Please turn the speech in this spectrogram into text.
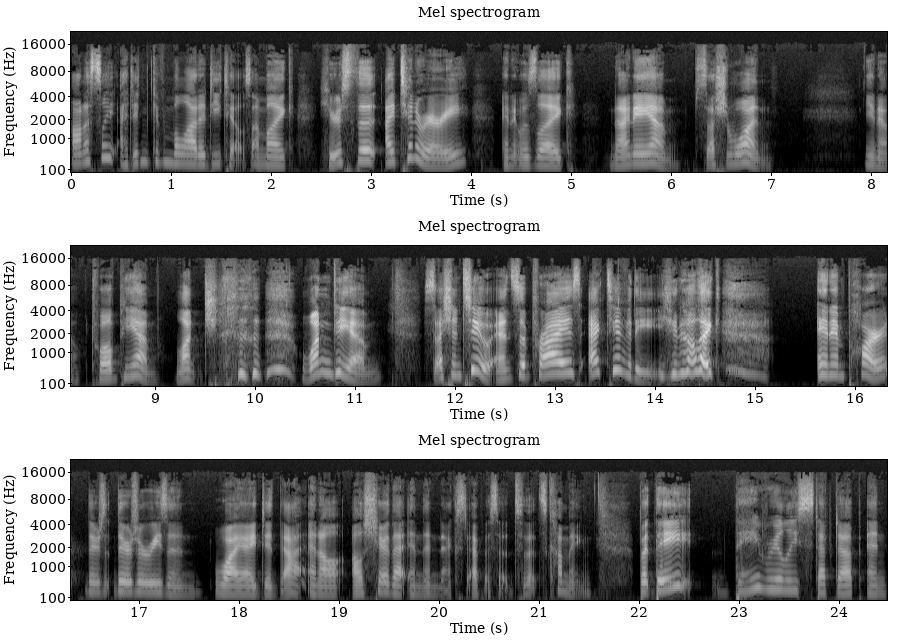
honestly, I didn't give them a lot of details. I'm like, here's the itinerary. And it was like 9 a.m., session one, you know, 12 p.m., lunch, 1 p.m., session two, and surprise activity, you know, like, and in part there's there's a reason why I did that and I'll I'll share that in the next episode so that's coming but they they really stepped up and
